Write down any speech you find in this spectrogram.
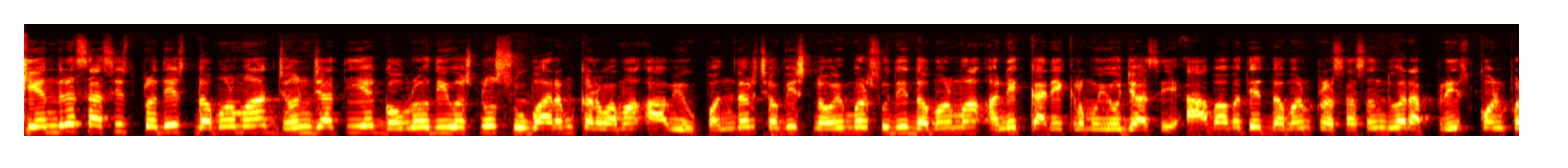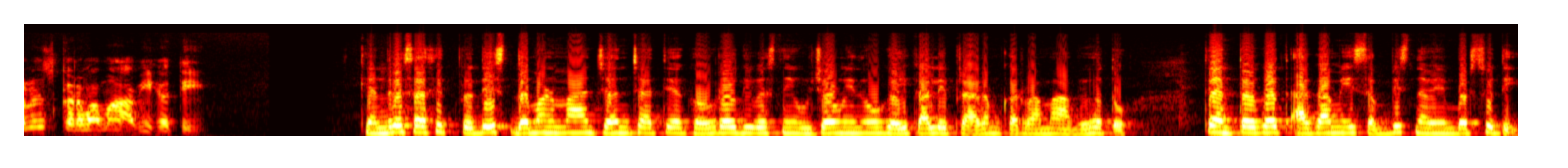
કેન્દ્ર શાસિત પ્રદેશ દમણમાં જનજાતીય ગૌરવ દિવસનો શુભારંભ કરવામાં આવ્યો. પંદર છવ્વીસ નવેમ્બર સુધી દમણમાં અનેક કાર્યક્રમો યોજાશે. આ બાબતે દમણ પ્રશાસન દ્વારા પ્રેસ કોન્ફરન્સ કરવામાં આવી હતી. કેન્દ્ર શાસિત પ્રદેશ દમણમાં જનજાતીય ગૌરવ દિવસની ઉજવણીનો ગઈકાલે પ્રારંભ કરવામાં આવ્યો હતો. તે અંતર્ગત આગામી છવ્વીસ નવેમ્બર સુધી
